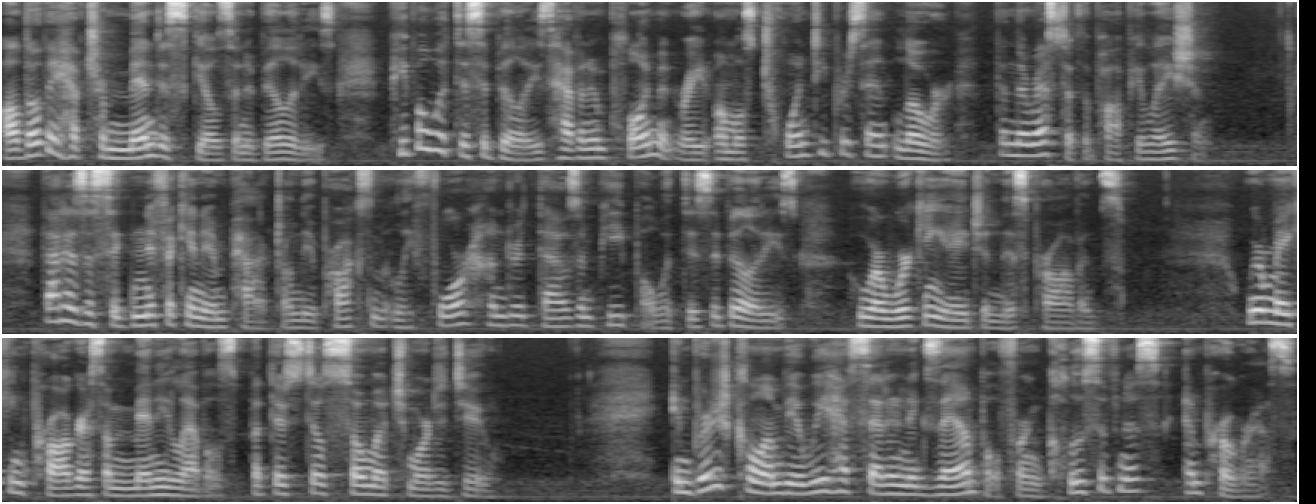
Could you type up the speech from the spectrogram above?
Although they have tremendous skills and abilities, people with disabilities have an employment rate almost 20% lower than the rest of the population. That has a significant impact on the approximately 400,000 people with disabilities who are working age in this province. We're making progress on many levels, but there's still so much more to do. In British Columbia, we have set an example for inclusiveness and progress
